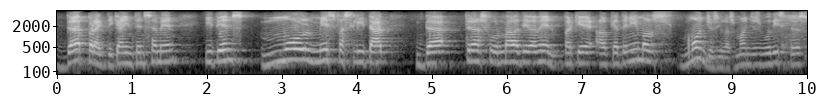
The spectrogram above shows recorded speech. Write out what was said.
de practicar intensament i tens molt més facilitat de transformar la teva ment, perquè el que tenim els monjos i les monges budistes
